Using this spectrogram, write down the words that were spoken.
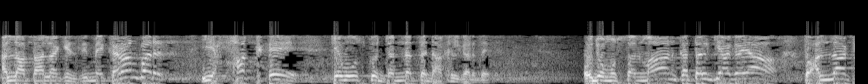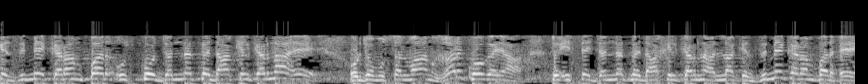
اللہ تعالیٰ کے ذمہ کرم پر یہ حق ہے کہ وہ اس کو جنت میں داخل کر دے۔ اور جو مسلمان قتل کیا گیا تو اللہ کے ذمہ کرم پر اس کو جنت میں داخل کرنا ہے اور جو مسلمان غرق ہو گیا تو اس سے جنت میں داخل کرنا اللہ کے ذمہ کرم پر ہے۔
